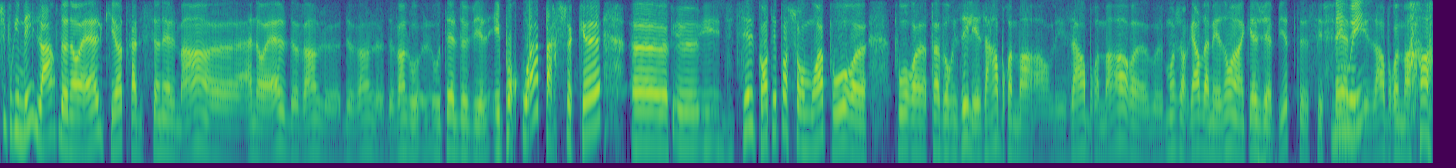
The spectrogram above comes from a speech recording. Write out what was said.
supprimer l'arbre de Noël qui a traditionnellement euh, à Noël devant le devant le devant l'hôtel de ville. Et pourquoi? Parce que euh, euh dit-il, comptez pas sur moi pour euh, pour favoriser les arbres morts. Les arbres morts. moi, je regarde la maison dans laquelle j'habite, c'est fait ben avec des arbres morts.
